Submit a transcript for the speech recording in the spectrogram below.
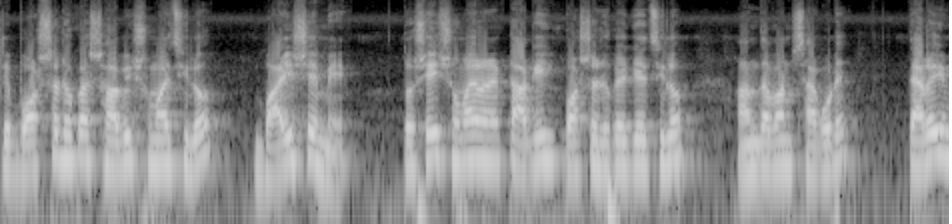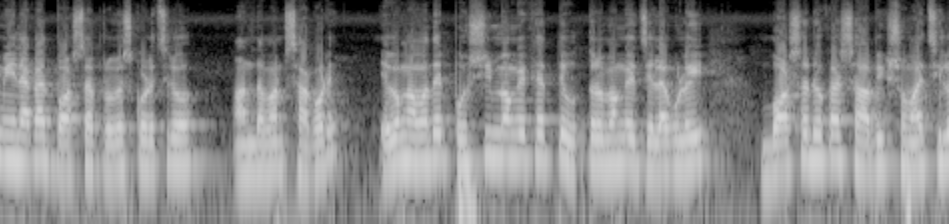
যে বর্ষা ঢোকার স্বাভাবিক সময় ছিল বাইশে মে। তো সেই সময় অনেকটা আগেই বর্ষা ঢুকে গিয়েছিল আন্দামান সাগরে। তেরোই মে নাগাদ বর্ষা প্রবেশ করেছিল আন্দামান সাগরে এবং আমাদের পশ্চিমবঙ্গের ক্ষেত্রে উত্তরবঙ্গের জেলাগুলোই বর্ষা ঢোকার স্বাভাবিক সময় ছিল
